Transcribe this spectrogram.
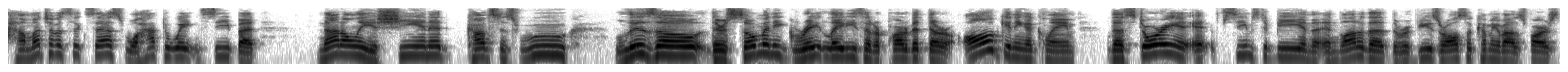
How much of a success? We'll have to wait and see. But not only is she in it, Constance Wu, Lizzo, there's so many great ladies that are part of it that are all getting acclaim. The story it seems to be, and, the, and a lot of the, the reviews are also coming about as far as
